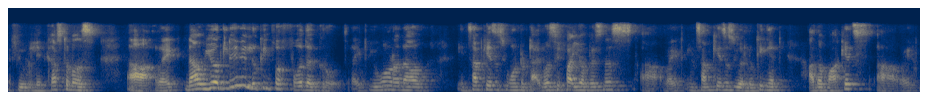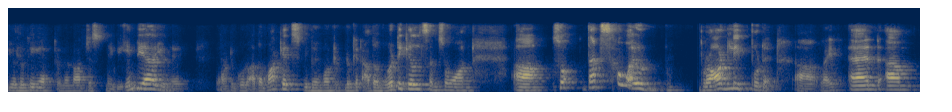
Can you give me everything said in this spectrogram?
a few million customers, uh, right? Now you're really looking for further growth, right? You want to now, in some cases, you want to diversify your business, uh, right? In some cases, you are looking at other markets, uh, right? You're looking at you know, not just maybe India, you may want to go to other markets, you may want to look at other verticals and so on. Uh, so that's how I would broadly put it, uh, right? And um,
